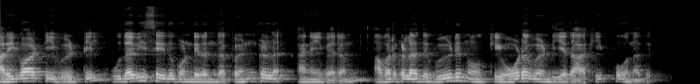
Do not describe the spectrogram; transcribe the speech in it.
அறிவாட்டி வீட்டில் உதவி செய்து கொண்டிருந்த பெண்கள் அனைவரும் அவர்களது வீடு நோக்கி ஓட வேண்டியதாகி போனது.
